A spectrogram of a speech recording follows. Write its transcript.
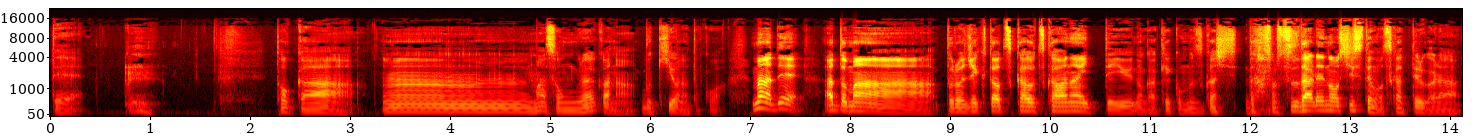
で、とか、うーん、まあ、そんぐらいかな。不器用なとこは。まあ、で、あとまあ、プロジェクターを使う、使わないっていうのが結構難しい。だからそのすだれのシステムを使ってるから、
